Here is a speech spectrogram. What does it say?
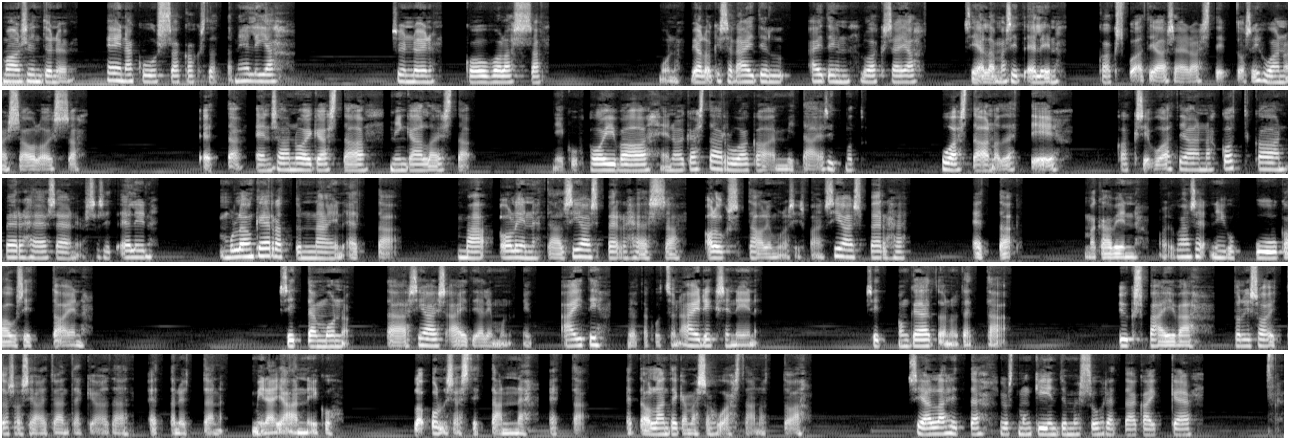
Mä oon syntynyt heinäkuussa 2004. Synnyin Kouvolassa mun biologisen äitin, äitin luokse ja siellä mä sit elin kaksivuotiaaseen asti tosi huonoissa oloissa. Että en saanut oikeastaan minkäänlaista niinku, hoivaa, en oikeastaan ruokaa, en mitään. Ja sitten mut huostaan otettiin kaksivuotiaana Kotkaan perheeseen, jossa sitten elin. Mulle on kerrottu näin, että mä olin täällä sijaisperheessä. Aluksi tämä oli mulla siis vain sijaisperhe, että mä kävin, olikohan se niinku kuukausittain. Sitten mun tämä sijaisäiti, eli mun niinku äiti, jota kutsun äidiksi, niin sitten on kertonut, että yksi päivä tuli soitto sosiaalityöntekijöiltä, että nyt minä jään niinku lopullisesti tänne, että, että ollaan tekemässä huostaanottoa siellä sitten just mun kiintymyssuhdetta ja kaikkea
